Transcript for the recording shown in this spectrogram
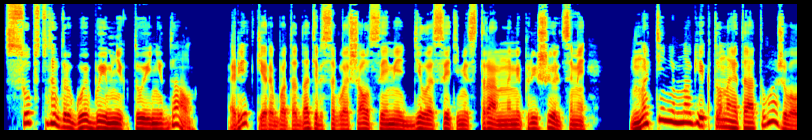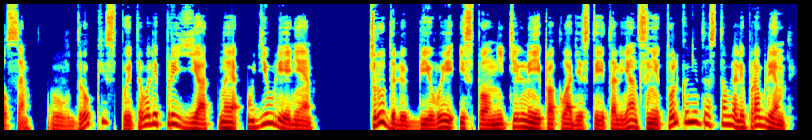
Собственно, другой бы им никто и не дал. Редкий работодатель соглашался иметь дело с этими странными пришельцами, но те немногие, кто на это отваживался, вдруг испытывали приятное удивление. Трудолюбивые, исполнительные и покладистые итальянцы не только не доставляли проблем –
